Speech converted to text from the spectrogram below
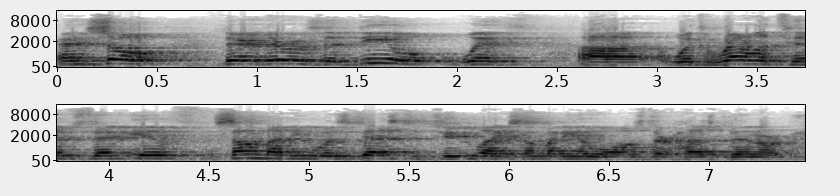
And so there, there was a deal with, uh, with relatives that if somebody was destitute, like somebody had lost their husband, or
